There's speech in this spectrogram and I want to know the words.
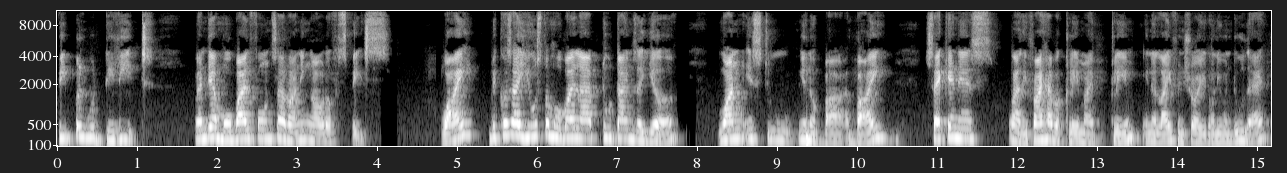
people would delete when their mobile phones are running out of space. Why? Because I use the mobile app two times a year. One is to, you know, buy. buy. Second is, well, if I have a claim, I claim. In a life insurance, you don't even do that.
